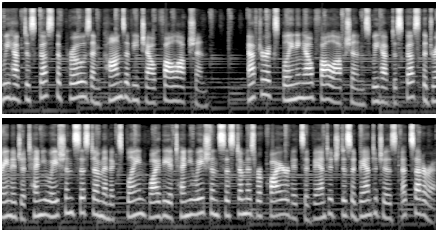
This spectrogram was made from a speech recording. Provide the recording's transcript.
We have discussed the pros and cons of each outfall option. After explaining outfall options we have discussed the drainage attenuation system and explained why the attenuation system is required its advantage disadvantages, etc.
